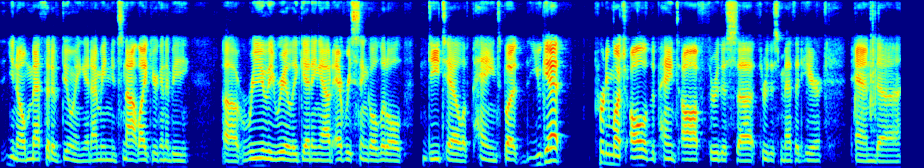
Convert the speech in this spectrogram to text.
you know, method of doing it. I mean, it's not like you're going to be uh, really, really getting out every single little detail of paint, but you get pretty much all of the paint off through this uh, through this method here, and uh,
